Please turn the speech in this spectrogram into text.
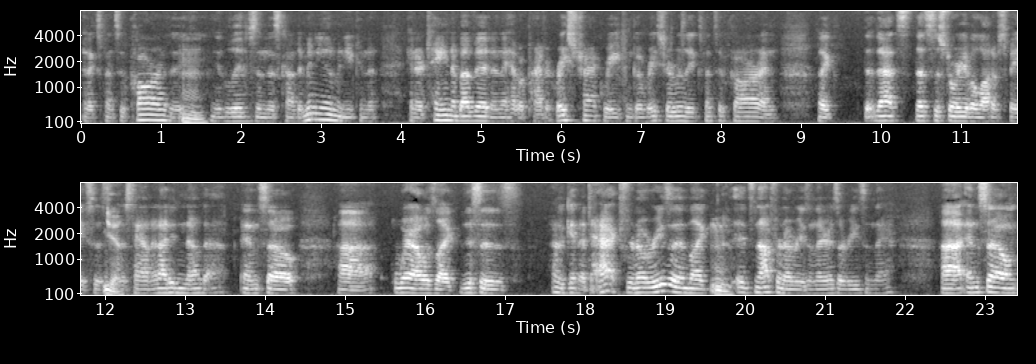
an expensive car that Mm. it lives in this condominium and you can uh, entertain above it and they have a private racetrack where you can go race your really expensive car and like that that's that's the story of a lot of spaces Yeah. in this town, and I didn't know that. And so, uh, where I was like, this is I was getting attacked for no reason. Like Mm. it's not for no reason. There is a reason there, uh, and so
